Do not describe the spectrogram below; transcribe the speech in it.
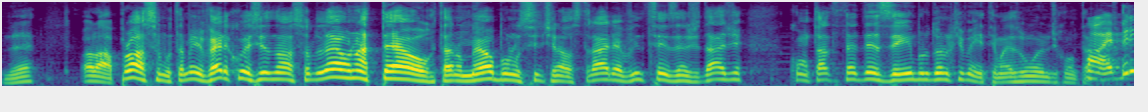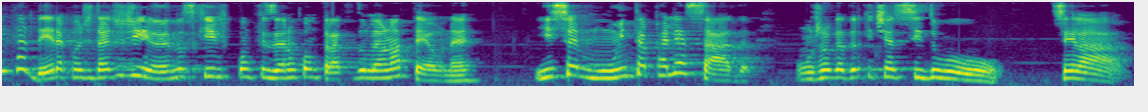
Né? Olha lá, próximo também, velho conhecido nosso, Léo Natel, que tá no Melbourne City, na Austrália, 26 anos de idade, contrato até dezembro do ano que vem, tem mais um ano de contrato. Ó, é brincadeira a quantidade de anos que fizeram o contrato do Léo Natel, né? Isso é muita palhaçada. Um jogador que tinha sido sei lá,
